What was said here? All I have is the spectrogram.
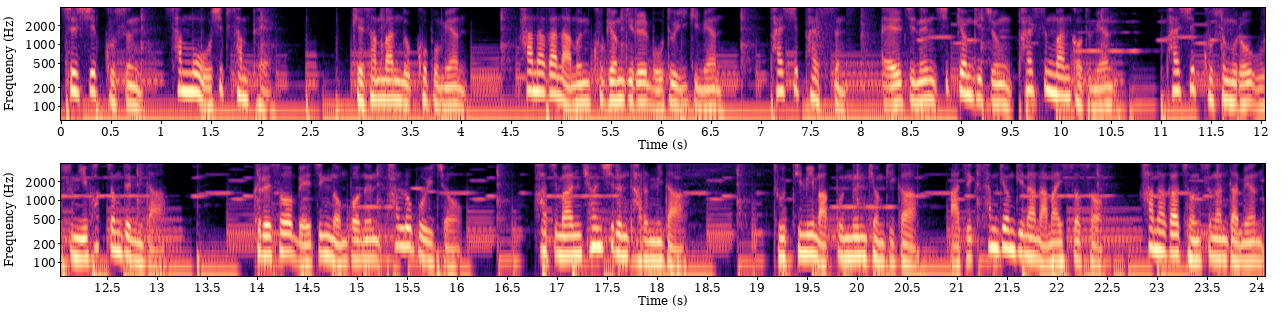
79승 3무 53패. 계산만 놓고 보면 하나가 남은 9경기를 모두 이기면 88승, LG는 10경기 중 8승만 거두면 89승으로 우승이 확정됩니다. 그래서 매직 넘버는 8로 보이죠. 하지만 현실은 다릅니다. 두 팀이 맞붙는 경기가 아직 3경기나 남아 있어서 하나가 전승한다면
